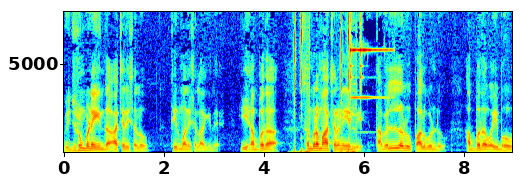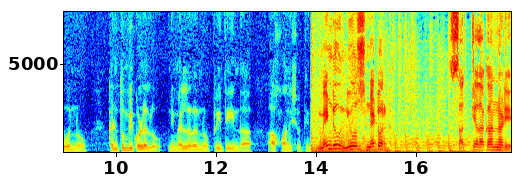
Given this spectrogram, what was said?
ವಿಜೃಂಭಣೆಯಿಂದ ಆಚರಿಸಲು ತೀರ್ಮಾನಿಸಲಾಗಿದೆ. ಈ ಹಬ್ಬದ ಸಂಭ್ರಮಾಚರಣೆಯಲ್ಲಿ ತಾವೆಲ್ಲರೂ ಪಾಲ್ಗೊಂಡು ಹಬ್ಬದ ವೈಭವವನ್ನು ಕಣ್ತುಂಬಿಕೊಳ್ಳಲು ನಿಮ್ಮೆಲ್ಲರನ್ನು ಪ್ರೀತಿಯಿಂದ ಆಹ್ವಾನಿಸುತ್ತಿದ್ದೇನೆ. ಮೆಂಡು ನ್ಯೂಸ್ ನೆಟ್ವರ್ಕ್. ಸತ್ಯದ ಕನ್ನಡಿ.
